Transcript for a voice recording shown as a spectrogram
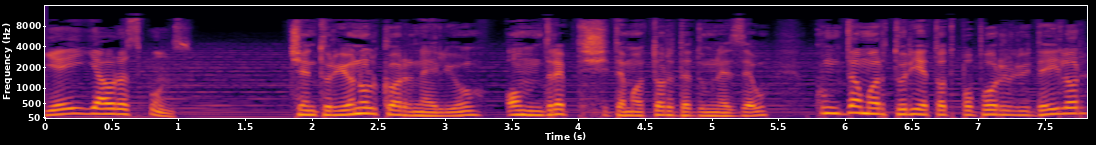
Ei i-au răspuns, Centurionul Corneliu, om drept și temător de Dumnezeu, cum dă mărturie tot poporul iudeilor,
